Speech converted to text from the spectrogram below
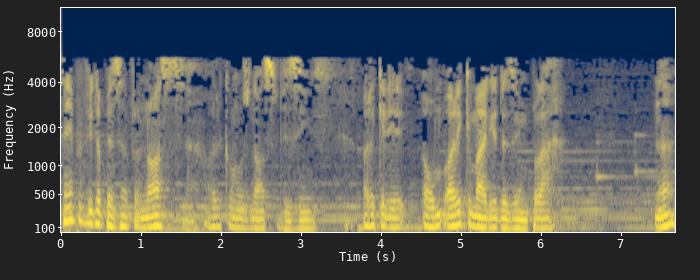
sempre fica pensando, nossa, olha como os nossos vizinhos, olha aquele, olha que marido exemplar, né?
